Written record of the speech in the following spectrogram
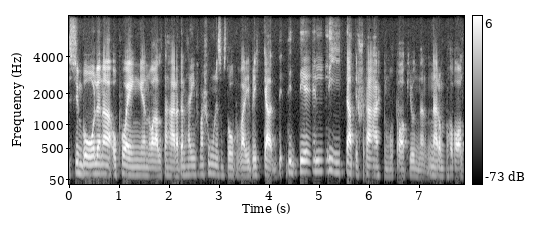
symbolerna och poängen och allt det här, den här informationen som står på varje bricka, det, det, det är lite att det skär mot bakgrunden när de har valt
